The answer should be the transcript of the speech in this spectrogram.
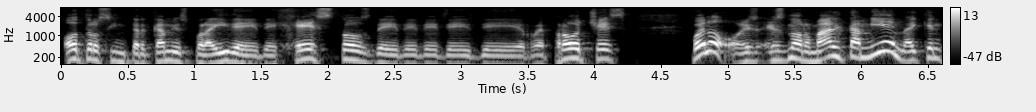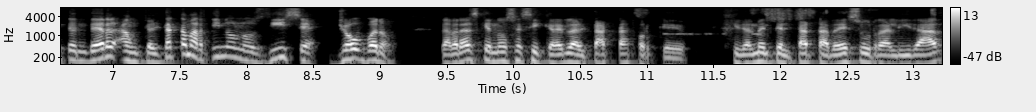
otros intercambios por ahí de, gestos, de, reproches. Bueno, es, es, normal también, hay que entender, aunque el Tata Martino nos dice, yo, bueno, la verdad es que no sé si creerle al Tata, porque finalmente el Tata ve su realidad,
